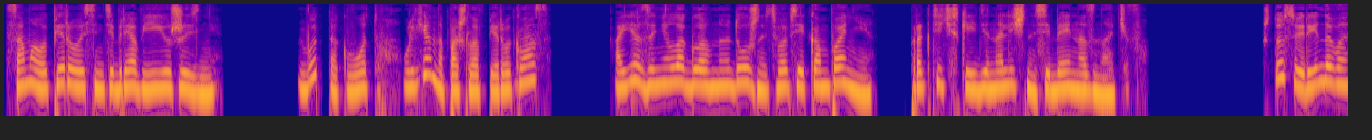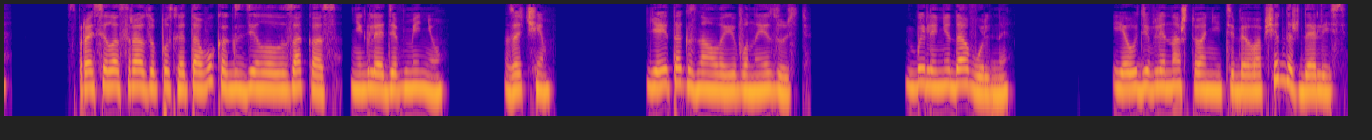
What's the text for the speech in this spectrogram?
самого 1 сентября в ее жизни. Вот так вот, Ульяна пошла в первый класс, а я заняла главную должность во всей компании, практически единолично себя и назначив. «Что с Веридовой?» — спросила сразу после того, как сделала заказ, не глядя в меню. «Зачем?» Я и так знала его наизусть. Были недовольны. Я удивлена, что они тебя вообще дождались.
